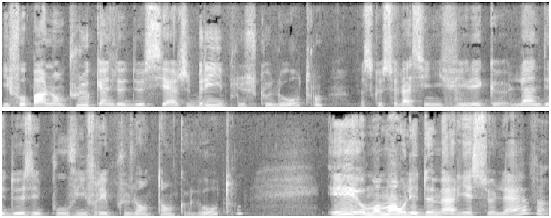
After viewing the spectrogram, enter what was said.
il ne faut pas non plus qu'un des deux cierges brille plus que l'autre, parce que cela signifierait que l'un des deux époux vivrait plus longtemps que l'autre. Et au moment où les deux mariés se lèvent,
